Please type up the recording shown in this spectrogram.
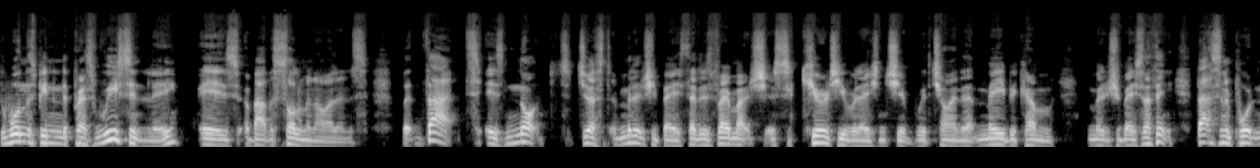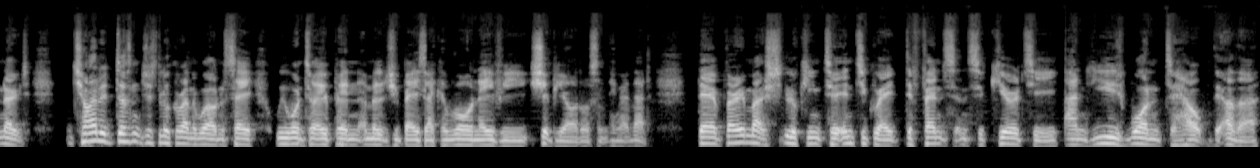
The one that's been in the press recently is about the Solomon Islands, but that is not just a military base. That is very much a security relationship with China that may become military base. I think that's an important note. China doesn't just look around the world and say, we want to open a military base like a Royal Navy shipyard or something like that. They're very much looking to integrate defense and security and use one to help the other.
